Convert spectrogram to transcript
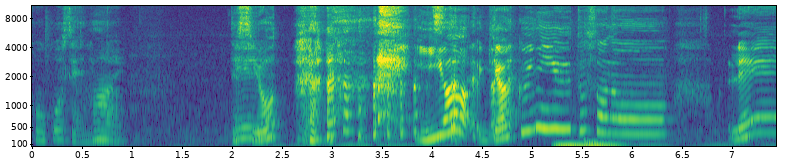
高校生には、ですよって、えー、いや逆に言うとその恋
